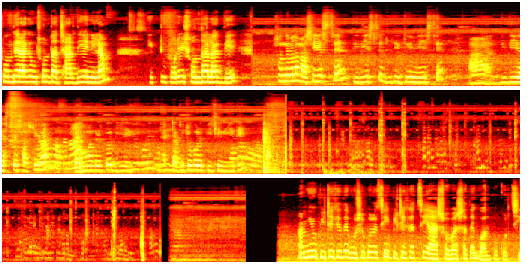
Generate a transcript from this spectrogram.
সন্ধ্যের আগে উঠোনটা ঝাড় দিয়ে নিলাম। একটু পরে সন্ধ্যা লাগবে। সন্ধ্যেবেলা মাসি এসছে, দিদি এসছে দিদির দুই মেয়ে এসছে। আর দিদি এসছে শাশুড়া আমাদেরকেও দিয়ে একটা দুটো করে পিঠে দিয়ে দিই। আমিও পিঠে খেতে বসে পড়েছি, পিঠে খাচ্ছি আর সবার সাথে গল্প করছি।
